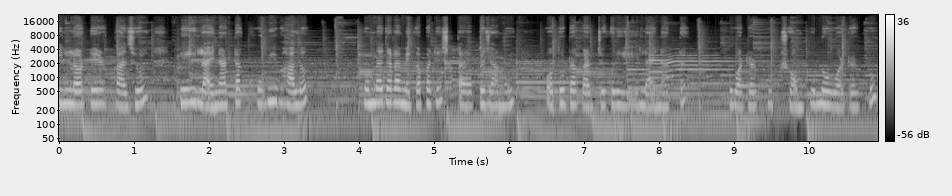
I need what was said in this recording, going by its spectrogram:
ইনলটের কাজল। এই লাইনারটা খুবই ভালো। তোমরা যারা মেকআপ আর্টিস্ট তারা তো জানোই কতটা কার্যকরী এই লাইনারটা ওয়াটারপ্রুফ সম্পূর্ণ ওয়াটারপ্রুফ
